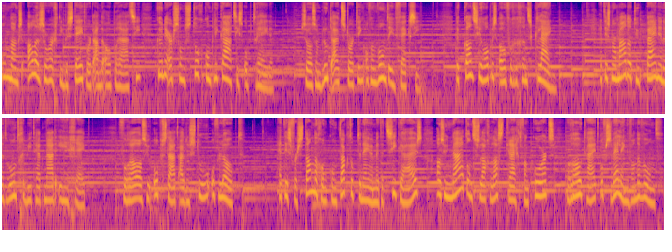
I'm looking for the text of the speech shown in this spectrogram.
Ondanks alle zorg die besteed wordt aan de operatie, kunnen er soms toch complicaties optreden, zoals een bloeduitstorting of een wondinfectie. De kans hierop is overigens klein. Het is normaal dat u pijn in het wondgebied hebt na de ingreep, vooral als u opstaat uit een stoel of loopt. Het is verstandig om contact op te nemen met het ziekenhuis als u na het ontslag last krijgt van koorts, roodheid of zwelling van de wond.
